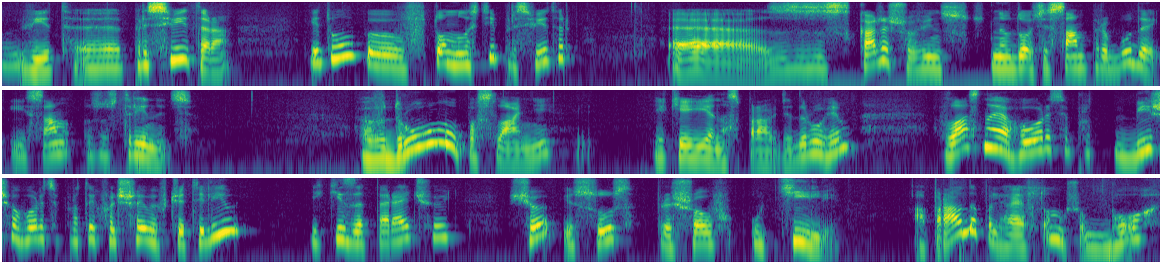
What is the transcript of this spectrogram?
від е, пресвітера. І тому е, в тому листі пресвітер е, скаже, що він невдовзі сам прибуде і сам зустрінеться. В другому посланні, яке є насправді другим, власне, говориться про, більше говориться про тих фальшивих вчителів, які заперечують, що Ісус прийшов у тілі. А правда полягає в тому, що Бог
